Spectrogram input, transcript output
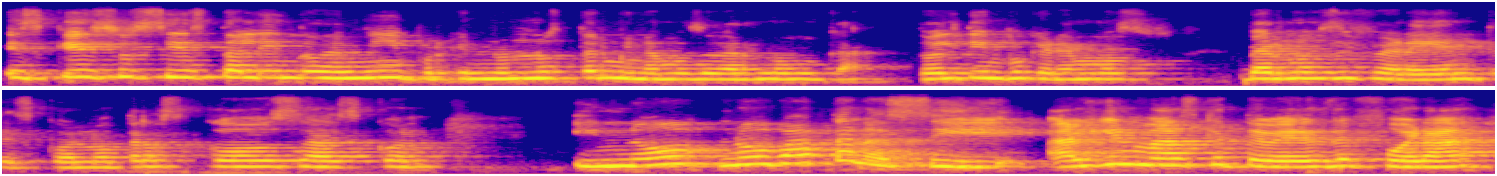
es que eso sí está lindo de mí, porque no nos terminamos de ver nunca. Todo el tiempo queremos vernos diferentes, con otras cosas, con... Y no, no va tan así. Alguien más que te ve desde fuera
